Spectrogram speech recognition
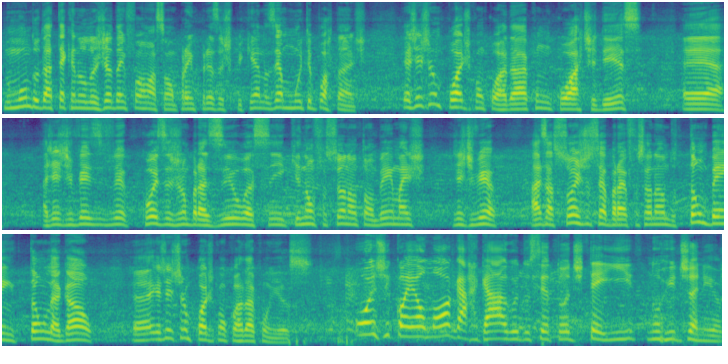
no mundo da tecnologia da informação para empresas pequenas é muito importante. E a gente não pode concordar com um corte desse. É, a gente às vezes vê coisas no Brasil assim que não funcionam tão bem, mas a gente vê as ações do Sebrae funcionando tão bem, tão legal, é, e a gente não pode concordar com isso. Hoje, qual é o maior gargalo do setor de TI no Rio de Janeiro?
